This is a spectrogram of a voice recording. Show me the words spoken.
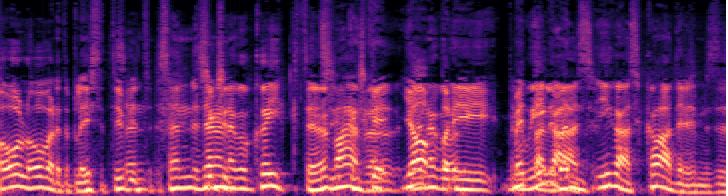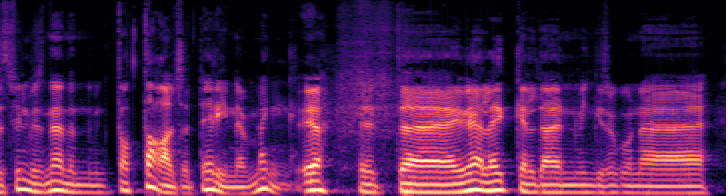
all over the place, et tüübid. see on, see on nagu kõik vahepeal. Jaapani nagu, nagu igas, igas kaadris, mis selles filmis näed, on totaalselt erinev mäng. et äh, ühel hetkel ta on mingisugune äh,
